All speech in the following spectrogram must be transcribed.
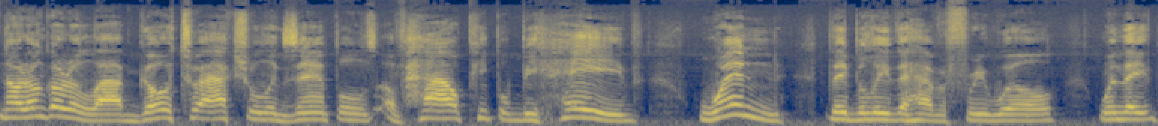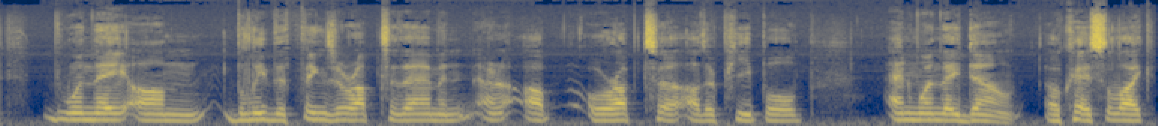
no, don't go to the lab. Go to actual examples of how people behave when they believe they have a free will, when they when they um, believe that things are up to them and uh, up or up to other people, and when they don't. Okay, so like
